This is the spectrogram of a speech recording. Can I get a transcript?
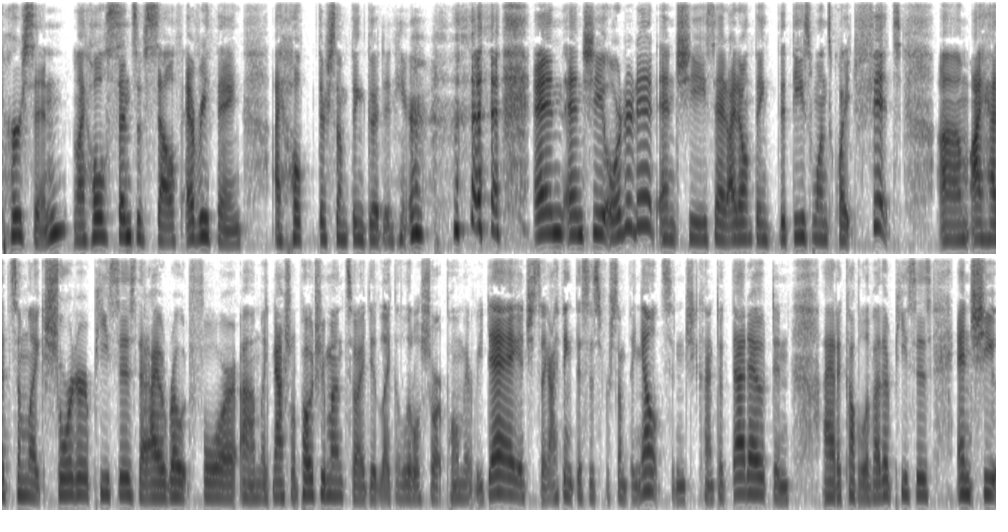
Person my whole sense of self everything i hope there's something good in here. And and she ordered it and she said i don't think that these ones quite fit. Um, i had some like shorter pieces that i wrote for um, like national poetry month so i did like a little short poem every day. And she's like i think this is for something else. And she kind of took that out and i had a couple of other pieces. And she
